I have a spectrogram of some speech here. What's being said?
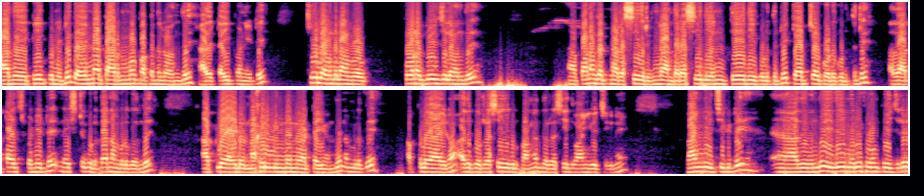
அது கிளிக் பண்ணிட்டு என்ன காரணமோ பக்கத்தில் வந்து அதை டைப் பண்ணிட்டு கீழே வந்து நம்ம போன பேஜில் வந்து பணம் கட்டின ரசீது இருக்குங்களா? அந்த ரசீது என் தேதி கொடுத்துட்டு கேப்சர் கோடு கொடுத்துட்டு அதை அட்டாச் பண்ணிட்டு நெக்ஸ்ட் கொடுத்தா நம்மளுக்கு வந்து அப்ளை ஆகிடும் நகல் மின்னணு அட்டை வந்து நம்மளுக்கு அப்ளை ஆகிடும் அதுக்கு ஒரு ரசீது கொடுப்பாங்க. அந்த ரசீது வாங்கி வச்சுக்கின்னு வாங்கி வச்சுக்கிட்டு அது வந்து இதே மாதிரி ஹோம் பேஜில்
